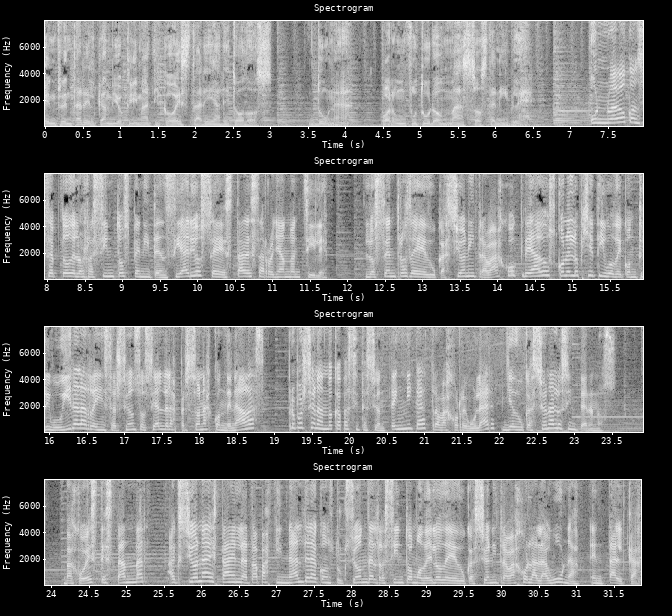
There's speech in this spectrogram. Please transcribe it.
Enfrentar el cambio climático es tarea de todos. Duna, por un futuro más sostenible. Un nuevo concepto de los recintos penitenciarios se está desarrollando en Chile. Los centros de educación y trabajo creados con el objetivo de contribuir a la reinserción social de las personas condenadas, proporcionando capacitación técnica, trabajo regular y educación a los internos. Bajo este estándar, Acciona está en la etapa final de la construcción del recinto modelo de educación y trabajo La Laguna, en Talca.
